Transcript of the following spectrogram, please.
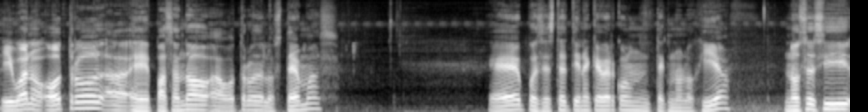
Y bueno, otro, ah, eh, pasando a, a otro de los temas, eh, pues este tiene que ver con tecnología. No sé si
